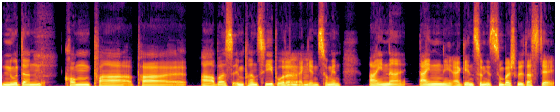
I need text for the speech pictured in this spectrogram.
nur dann kommen ein paar, paar Abers im Prinzip oder mhm. Ergänzungen. Eine, eine Ergänzung ist zum Beispiel, dass der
